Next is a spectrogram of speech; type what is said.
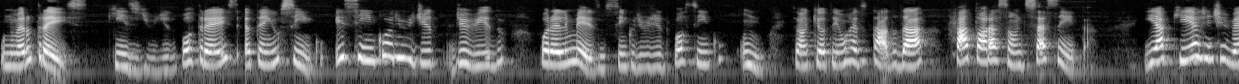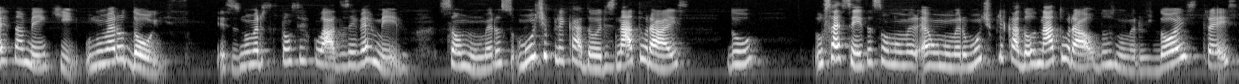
o número 3. 15 dividido por 3, eu tenho 5. E 5 eu divido, divido por ele mesmo. 5 dividido por 5, 1. Então, aqui eu tenho o resultado da fatoração de 60. E aqui a gente vê também que o número 2, esses números que estão circulados em vermelho, são números multiplicadores naturais do... O 60 são número, é um número multiplicador natural dos números 2, 3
